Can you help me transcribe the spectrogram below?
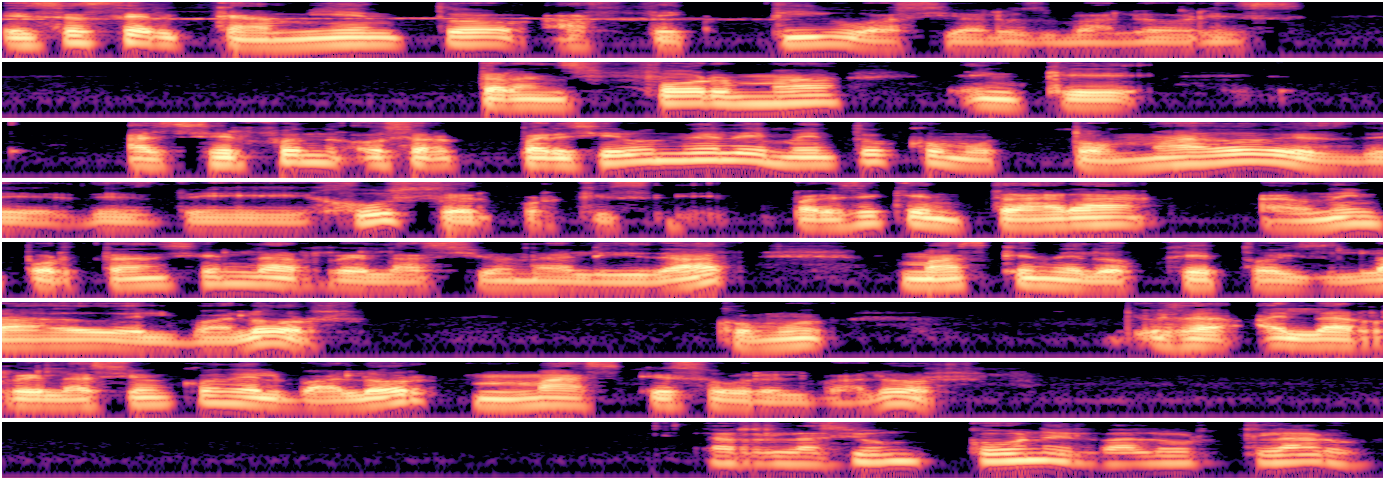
ese acercamiento afectivo hacia los valores transforma en que al ser, o sea, pareciera un elemento como tomado desde, desde Husserl, porque parece que entrara a una importancia en la relacionalidad más que en el objeto aislado del valor. Como, o sea, la relación con el valor más que sobre el valor. La relación con el valor, claro,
